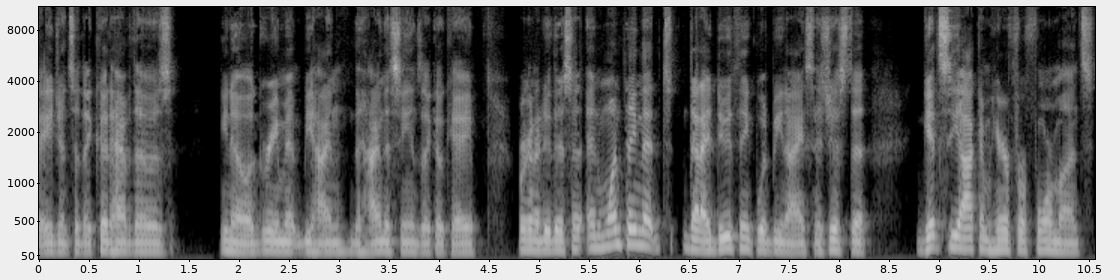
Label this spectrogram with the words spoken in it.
agent, so they could have those, you know, agreement behind behind the scenes, like okay, we're gonna do this. And one thing that that I do think would be nice is just to get Siakam here for four months,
